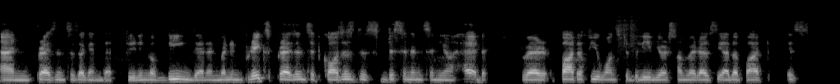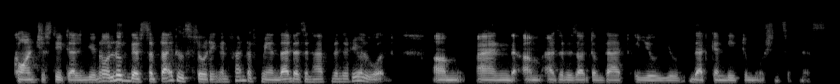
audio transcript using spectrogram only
And presence is again that feeling of being there. And when it breaks presence, it causes this dissonance in your head where part of you wants to believe you're somewhere else, the other part is consciously telling you, no, look, there's subtitles floating in front of me, and that doesn't happen in the real world. Um, and um, as a result of that, you you that can lead to motion sickness.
